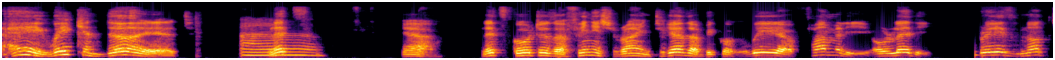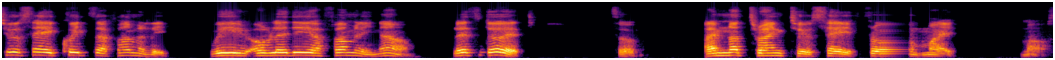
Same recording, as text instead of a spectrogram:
Hey, we can do it. Let's- ah. Yeah, Let's go to the finish line together because we are family already. Please not to say quit the family. We already are family now. Let's do it. So I'm not trying to say from my mouth.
